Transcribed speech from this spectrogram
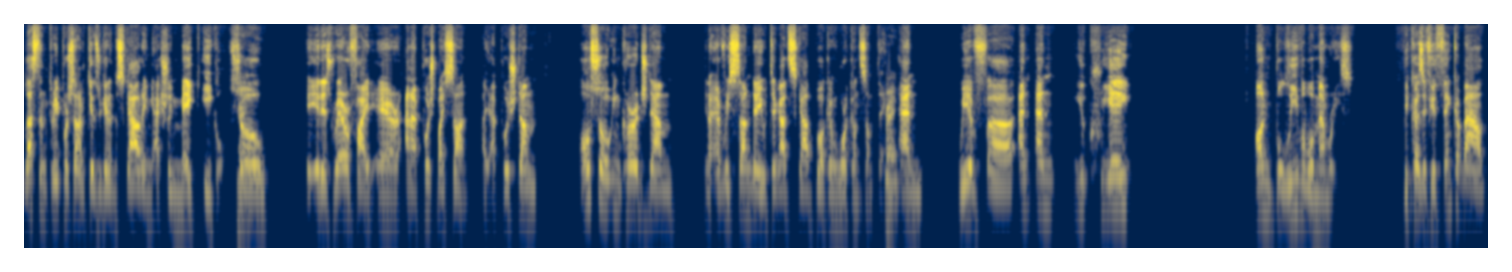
less than three percent of kids who get into scouting actually make Eagle. So yeah. it is rarefied air. And I pushed my son. I, I pushed them. Also encouraged them. You know, every Sunday we take out scout book and work on something. Right. And we have uh, and and you create unbelievable memories. Because if you think about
